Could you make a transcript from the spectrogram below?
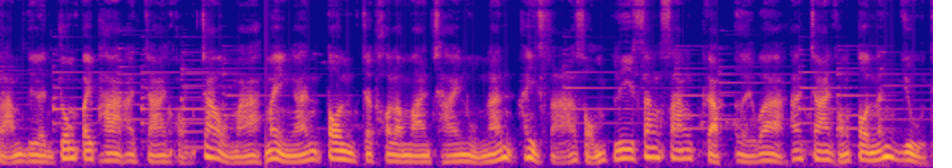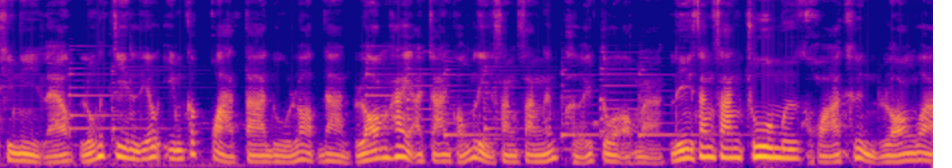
สามเดือนจงไปพาอาจารย์ของเจ้ามา ไม่งั้นตนจะทรมานชายหนุ่มนั้นให้สาสม ลีซังซังกลับเอ่ยว่าอาจารย์ของตนนั้นอยู่ที่นี่แล้ว หลวงจีนเลี้ยวอิมก็กวาดตาดูรอบด้าน ร้องให้อาจารย์ของหลีซังซังนั้นเผยตัวออกมาลีซังซังชูมือขวาขึ้น ร้องว่า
